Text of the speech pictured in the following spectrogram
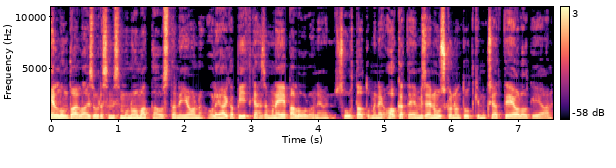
helluntailaisuudessa, missä mun oma taustani on, oli aika pitkään semmoinen epäluuloinen suhtautuminen akateemiseen uskonnon tutkimukseen ja teologiaan,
